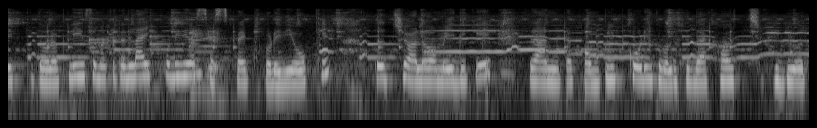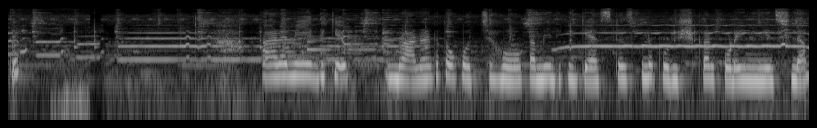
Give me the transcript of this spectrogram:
দেখতে তোমরা প্লিজ আমাকে একটা লাইক করে দিও সাবস্ক্রাইব করে দিও ওকে তো চলো আমি এদিকে রান্নাটা কমপ্লিট করি তোমাদের সাথে দেখা হচ্ছে ভিডিওতে আর আমি এদিকে রান্নাটা তো হচ্ছে হোক, আমি এদিকে গ্যাস ট্যাসগুলো পরিষ্কার করেই নিয়েছিলাম।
